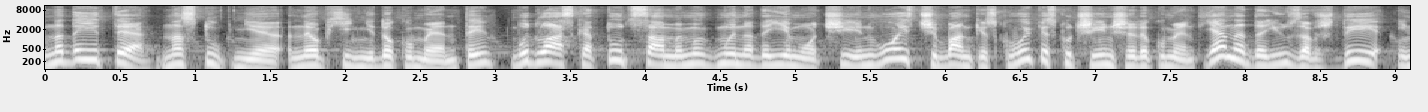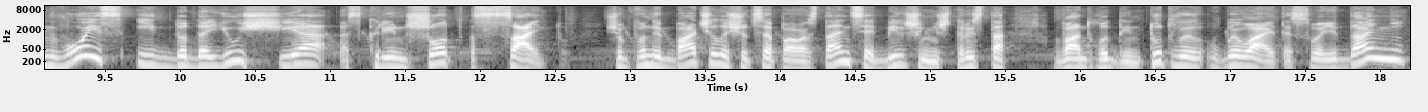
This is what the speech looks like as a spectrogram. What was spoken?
Надаєте наступні необхідні документи. Будь ласка, тут саме ми, ми надаємо чи інвойс, чи банківську виписку, чи інший документ. Я надаю завжди інвойс і додаю ще скріншот з сайту, щоб вони бачили, що це паверстанція більше ніж 300 Вт годин. Тут ви вбиваєте свої дані,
